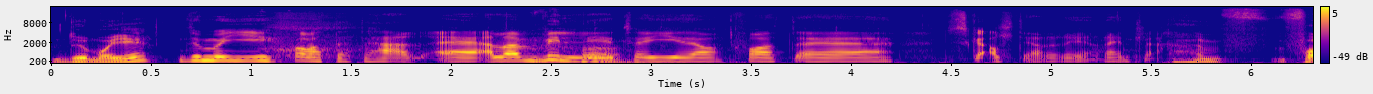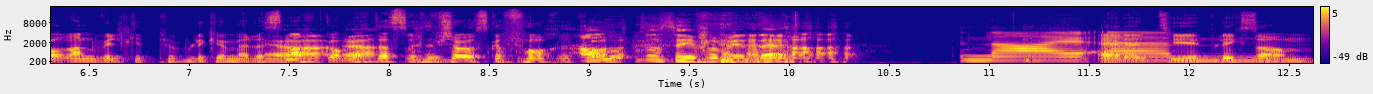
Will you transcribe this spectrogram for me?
Du må gi? Du må gi for at dette her eh, Eller villig til å gi da, for at eh, du skal alltid ha re- rent klær. Foran hvilket publikum er det Ja, snakk om ja. dette strippeshowet skal foregå? Alt å si for min del. Nei Er det typ liksom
